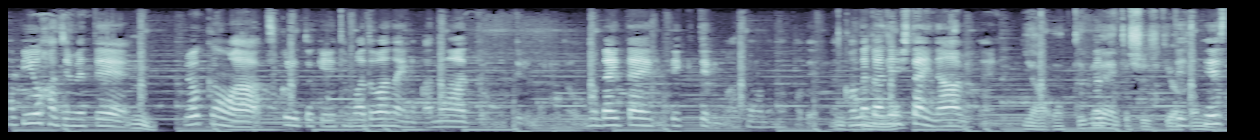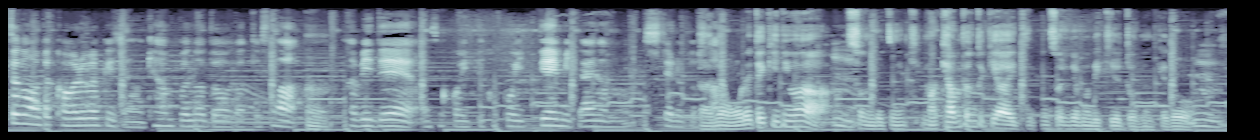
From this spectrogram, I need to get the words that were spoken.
旅を始めて、うん。りょうくんは作るときに戸惑わないのかなって思ってるんだけど、もう大体できてるの頭の中で。こんな感じにしたいなみたいな。いや、やってみないと正直で、わかんない。テイストがまた変わるわけじゃん。キャンプの動画とさ、うん。旅であそこ行ってここ行ってみたいなのをしてるとさ。あでも俺的には、うんその別に、まあキャンプの時はいつそれでもできると思うけど、うん。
